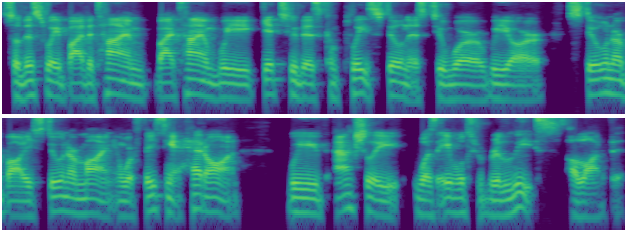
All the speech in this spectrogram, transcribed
So this way, by the time by the time we get to this complete stillness to where we are still in our body, still in our mind, and we're facing it head on, we've actually was able to release a lot of it.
